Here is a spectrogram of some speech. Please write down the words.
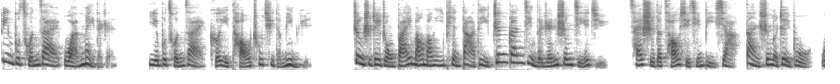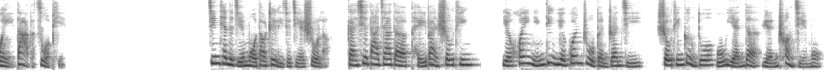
并不存在完美的人，也不存在可以逃出去的命运。正是这种白茫茫一片大地真干净的人生结局，才使得曹雪芹笔下诞生了这部伟大的作品。今天的节目到这里就结束了，感谢大家的陪伴收听，也欢迎您订阅关注本专辑，收听更多无言的原创节目。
